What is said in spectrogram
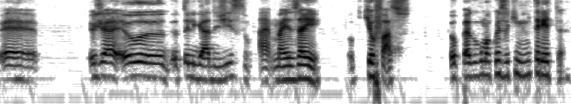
é. Eu já. Eu, eu tô ligado disso. Ah, mas aí. O que, que eu faço? Eu pego alguma coisa que me entreta.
